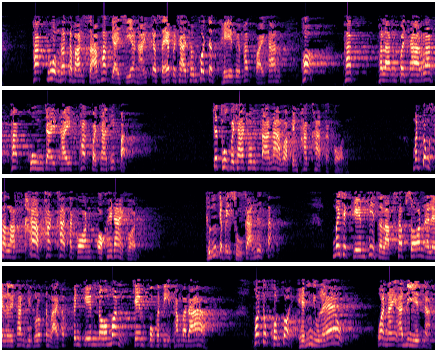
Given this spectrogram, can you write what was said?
พักร่วมรัฐบาลสามพักใหญ่เสียหาย กระแสประชาชนก็จะเทไปพักฝ่ายค้านเพราะพักพลังประชารัฐพักภูมิใจไทยพักประชาธิปัตย์ จะถูกประชาชนตาหน้าว่าเป็นพักฆาตกร มันต้องสลัดข้าพักฆาตกรออกให้ได้ก่อน ถึงจะไปสู่การเลือกตั้งไม่ใช่เกมที่สลับซับซ้อนอะไรเลยท่านที่เคารพทั้งหลายครับ เป็นเกมนอร์มอนเกมปกติธรรมดา เพราะทุกคนก็เห็นอยู่แล้วว่าในอดีตน่ะ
